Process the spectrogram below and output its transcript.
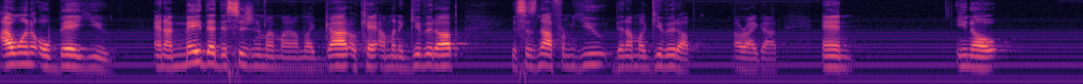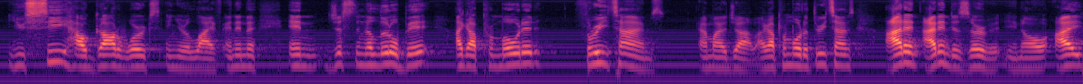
I want to obey you. And I made that decision in my mind. I'm like, God, okay, I'm going to give it up. This is not from you, then I'm going to give it up. All right, God. And, you know, you see how God works in your life. And in, a, in just in a little bit, I got promoted three times at my job. I got promoted three times. I didn't, I didn't deserve it. You know, I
